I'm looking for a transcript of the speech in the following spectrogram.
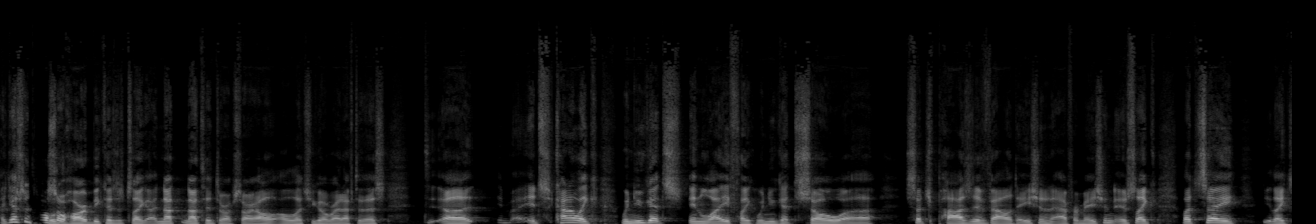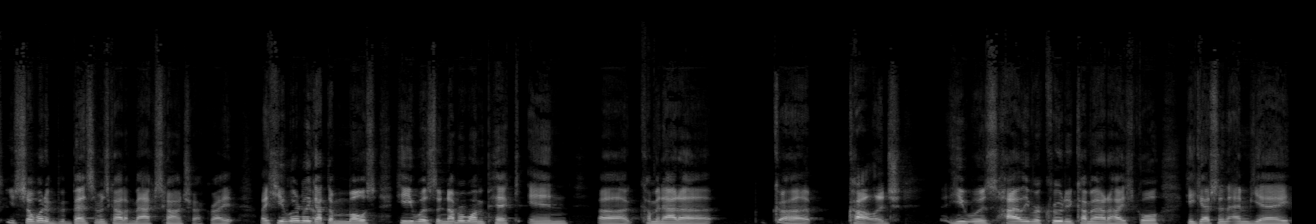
I guess it's also hard because it's like not not to interrupt. Sorry, I'll I'll let you go right after this. Uh, it's kind of like when you get in life, like when you get so uh, such positive validation and affirmation. It's like let's say like so what if Ben Simmons got a max contract, right? Like he literally yeah. got the most. He was the number one pick in uh, coming out of uh, college he was highly recruited coming out of high school. He gets an NBA,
